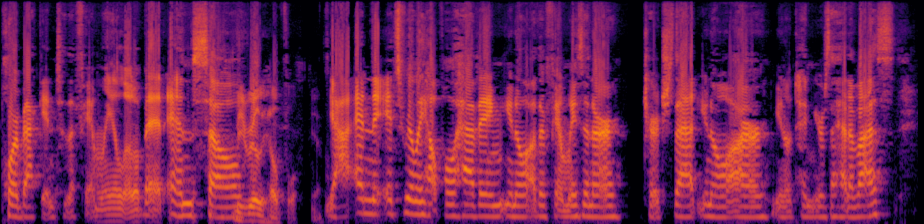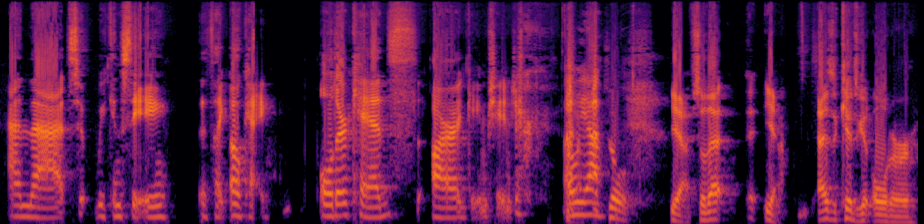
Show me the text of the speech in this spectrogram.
pour back into the family a little bit, and so be really helpful. Yeah. yeah, and it's really helpful having you know other families in our church that you know are you know ten years ahead of us, and that we can see it's like okay, older kids are a game changer. Oh yeah. So yeah, so that yeah, as the kids get older,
